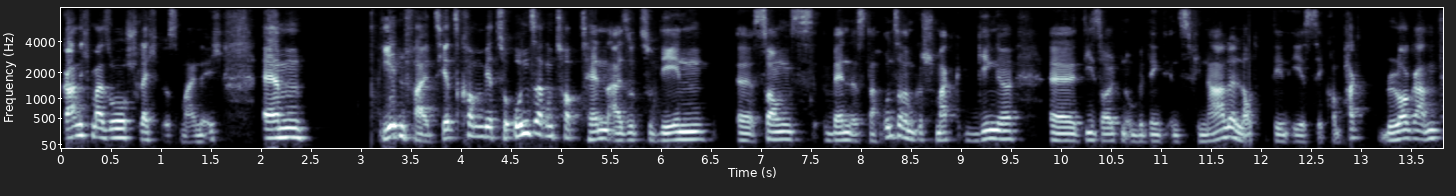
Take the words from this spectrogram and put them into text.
gar nicht mal so schlecht ist, meine ich. Ähm, jedenfalls, jetzt kommen wir zu unseren Top Ten, also zu den äh, Songs, wenn es nach unserem Geschmack ginge. Äh, die sollten unbedingt ins Finale, laut den ESC Kompakt-Bloggern.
